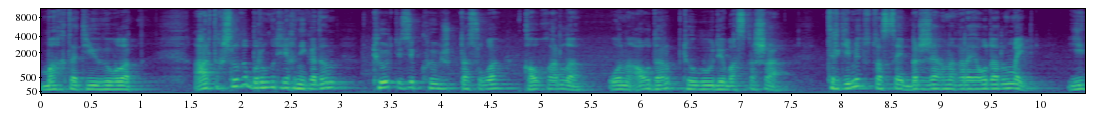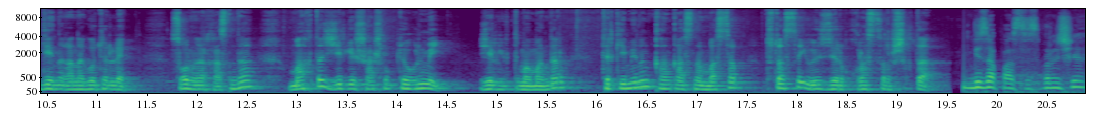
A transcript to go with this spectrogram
мақта тиеуге болады. Артықшылығы бұрынғы техникадан төрт есе көп жүк тасуға қауқарлы. Оны аударып төгуі де басқаша. Тіркеме тұтастай бір жағына қарай аударылмайды. Едені ғана көтеріледі. Соның арқасында мақта жерге шашылып төгілмейді. Жергілікті мамандар тіркеменің қаңқасынан бастап тұтастай өздері құрастырып шықты. Безопасность бірінші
